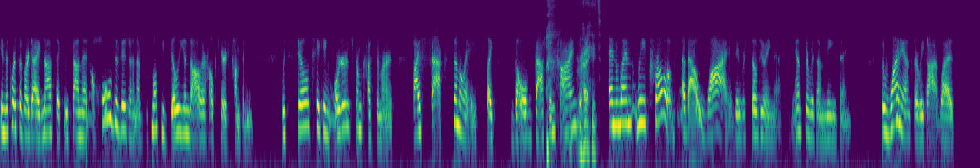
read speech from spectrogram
in the course of our diagnostic, we found that a whole division of this multi-billion dollar healthcare company was still taking orders from customers by facsimile, like the old fashioned kind. right. And when we probed about why they were still doing this, the answer was amazing. The one answer we got was,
